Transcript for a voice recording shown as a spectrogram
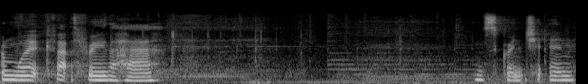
and work that through the hair and scrunch it in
